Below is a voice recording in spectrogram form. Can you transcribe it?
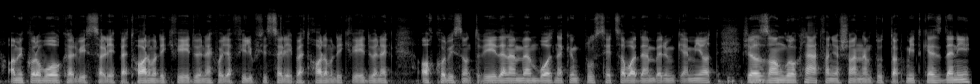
Amikor a Walker visszalépett harmadik védőnek, vagy a Philips visszalépett harmadik védőnek, akkor viszont a védelemben volt nekünk plusz egy szabad emberünk emiatt, és az, az angolok látványosan nem tudtak mit kezdeni.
